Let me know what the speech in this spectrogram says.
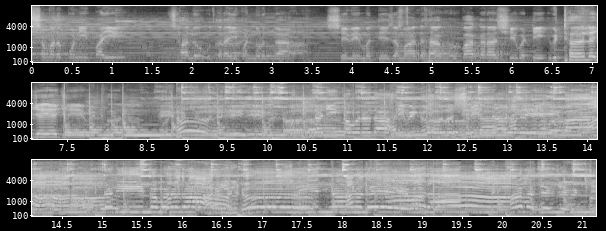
समर्पणी पायी झालो उतराई पांडुरंगा. सेवेमध्ये जमा धरा कृपा करा शेवटी. विठ्ठल जय जय विठ्ठल. कुंडली कवरदा हरी विठ्ठल श्री कवरदा हरी विठ्ठल श्री विठ्ठल जय जय विठ्ठल.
